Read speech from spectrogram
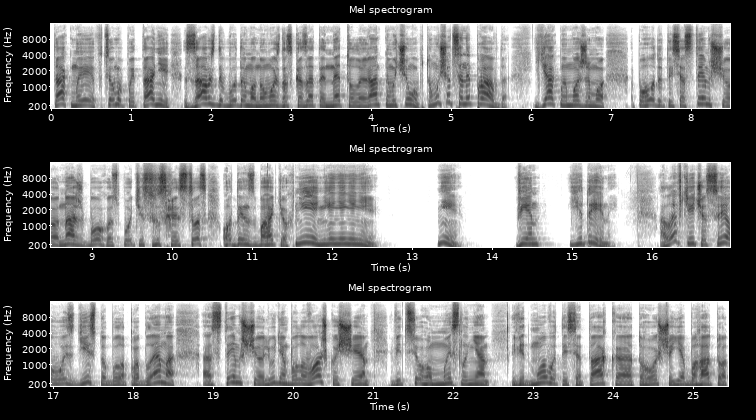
Так, ми в цьому питанні завжди будемо, ну можна сказати, нетолерантними. Чому? Тому що це неправда. Як ми можемо погодитися з тим, що наш Бог, Господь Ісус Христос, один з багатьох? Ні, ні, ні, ні, ні. Ні. Він єдиний. Але в ті часи ось дійсно була проблема е, з тим, що людям було важко ще від цього мислення відмовитися, так е, того, що є багато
